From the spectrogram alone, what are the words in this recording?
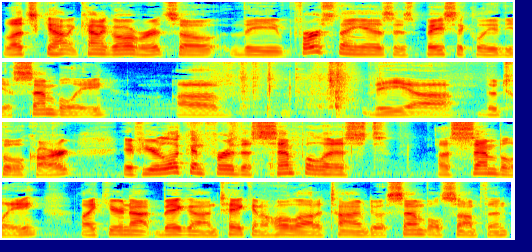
let's kind of, kind of go over it. So the first thing is is basically the assembly of the uh, the tool cart. If you're looking for the simplest assembly, like you're not big on taking a whole lot of time to assemble something,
